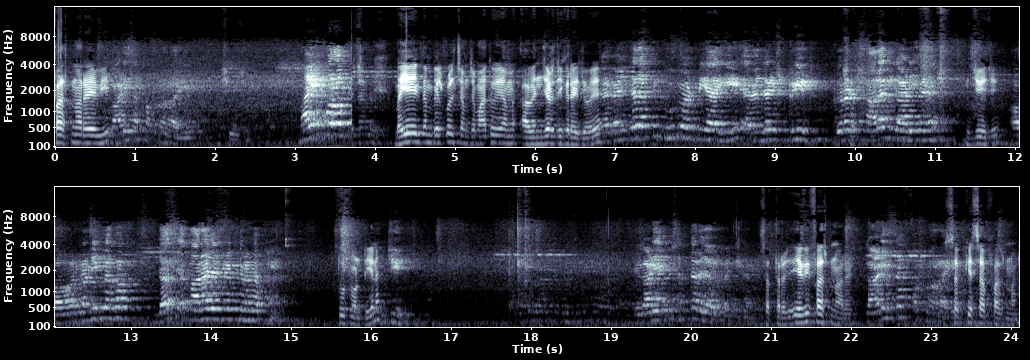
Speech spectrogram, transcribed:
फ़र्स्ट नर है भी। गाड़ी सब पकड़ आई है। भाई करो भैया एकदम बिल्कुल चमचमाते हुए अवेंजर दिख रही जो है एवेंजर आपकी 220 आएगी एवेंजर स्ट्रीट अच्छा। अठारह की गाड़ी है। जी जी। और रनिंग लगभग दस या बारह हज़ार किलोमीटर है। आपकी टू ट्वेंटी है ना? जी। ये गाड़ी आपकी सत्तर हज़ार रुपए की है। सत्तर ये भी फ़र्स्ट ओनर है। गाड़ी सब फ़र्स्ट ओनर आएगी। सबके सब फ़र्स्ट ओनर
